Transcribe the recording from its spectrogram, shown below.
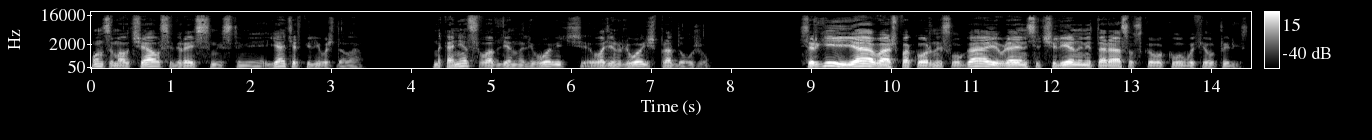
Он замолчал, собираясь с мыслями. Я терпеливо ждала. Наконец Владлен Львович, Владимир Львович продолжил. Сергей и я, ваш покорный слуга, являемся членами Тарасовского клуба «Филателист».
